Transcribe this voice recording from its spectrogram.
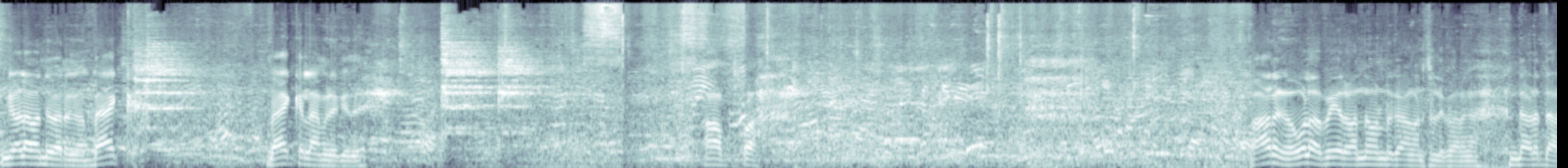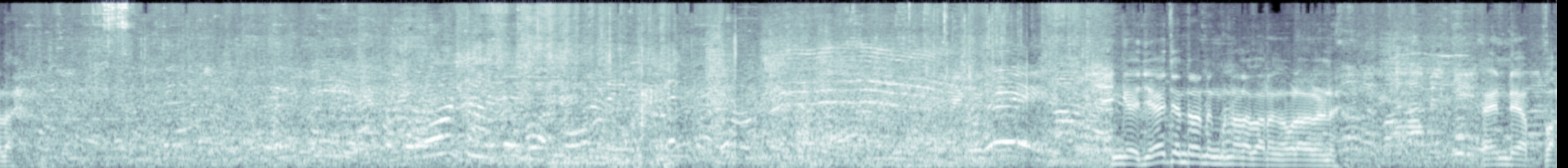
இங்கே வந்து வருங்க பேக் பேக் எல்லாம் இருக்குது. அப்பா. பாருங்கள் எவ்வளோ பேர் வந்து கொண்டிருக்காங்கன்னு சொல்லி பாருங்கள் இந்த இடத்தால. இங்கே ஜெயச்சந்திரனுக்கு முன்னால் பாருங்க அவ்வளோ வேணும் ஏண்டே அப்பா?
